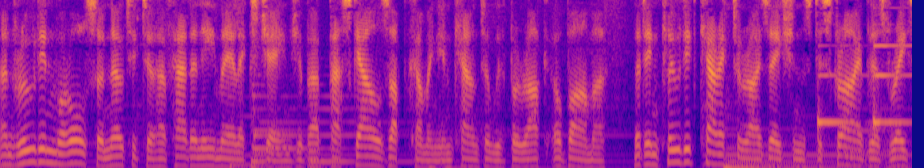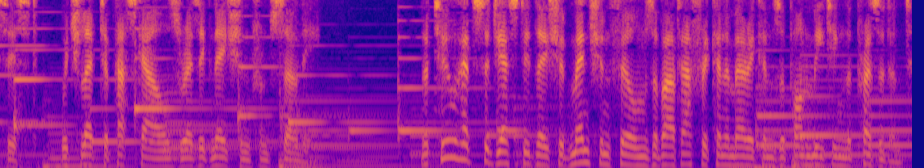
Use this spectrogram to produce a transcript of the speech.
and Rudin were also noted to have had an email exchange about Pascal's upcoming encounter with Barack Obama, that included characterizations described as racist, which led to Pascal's resignation from Sony. The two had suggested they should mention films about African Americans upon meeting the president,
